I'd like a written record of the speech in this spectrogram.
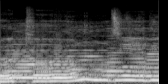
প্রথম যেদিন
